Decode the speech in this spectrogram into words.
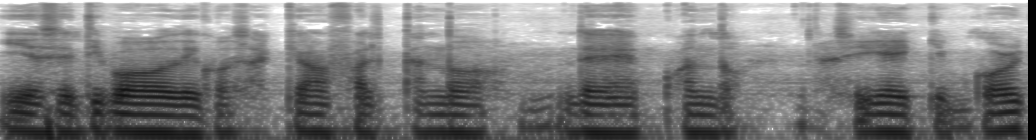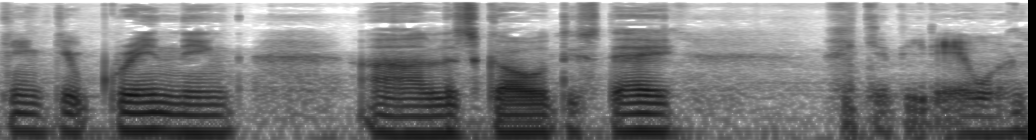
y ese tipo de cosas que van faltando de vez en cuando. Así que keep working, keep grinding, uh, let's go this day. Que diré, bueno.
